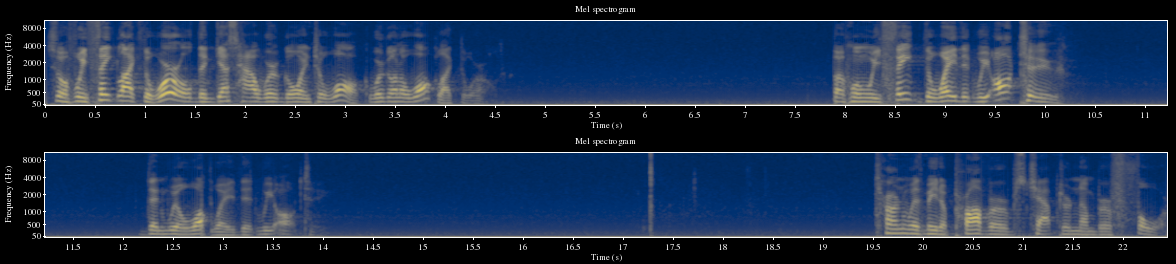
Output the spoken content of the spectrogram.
So if we think like the world, then guess how we're going to walk? We're going to walk like the world. But when we think the way that we ought to, then we'll walk the way that we ought to. Turn with me to Proverbs chapter number 4.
